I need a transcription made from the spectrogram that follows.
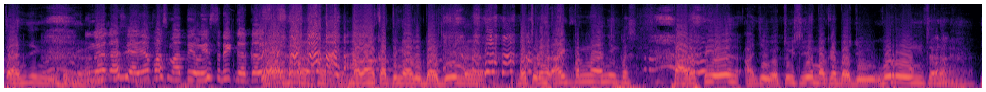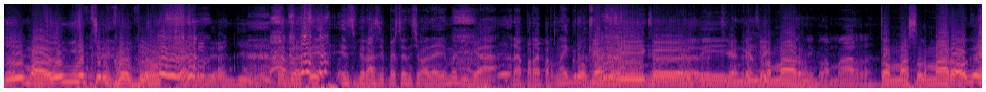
atau anjing gitu kan. Enggak kasihannya pas mati listrik gak kelihatan. Malah katingali baju nah baturan aing pernah anjing pas party eh anjing waktu sih make baju hurung cenah jadi mau ngit cenah goblok anjing anjing. Kan berarti inspirasi fashion show ada mah juga rapper-rapper negro. Henry ke Lemar Henry Lemar. Thomas Lemar oke.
